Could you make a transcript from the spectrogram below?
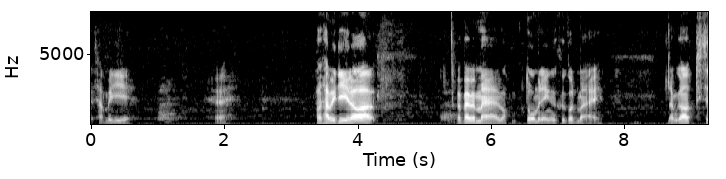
ยทำไม่ดีอะพอทำไม่ดีแล้วไปไปมาบอกตัวมันเองก็คือกฎหมายแต่มันก็ทฤษ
